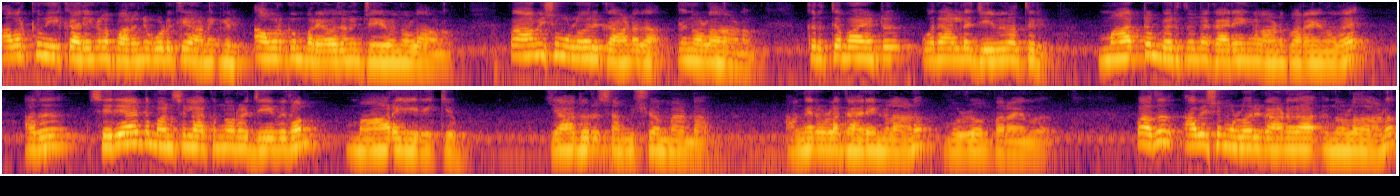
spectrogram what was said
അവർക്കും ഈ കാര്യങ്ങൾ പറഞ്ഞു കൊടുക്കുകയാണെങ്കിൽ അവർക്കും പ്രയോജനം ചെയ്യുമെന്നുള്ളതാണ് അപ്പോൾ ആവശ്യമുള്ളവർ കാണുക എന്നുള്ളതാണ്. കൃത്യമായിട്ട് ഒരാളുടെ ജീവിതത്തിൽ മാറ്റം വരുത്തുന്ന കാര്യങ്ങളാണ് പറയുന്നത്. അത് ശരിയായിട്ട് മനസ്സിലാക്കുന്നവരുടെ ജീവിതം മാറിയിരിക്കും. യാതൊരു സംശയവും വേണ്ട. അങ്ങനെയുള്ള കാര്യങ്ങളാണ് മുഴുവൻ പറയുന്നത്. അപ്പോൾ അത് ആവശ്യമുള്ളവർ കാണുക എന്നുള്ളതാണ്.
